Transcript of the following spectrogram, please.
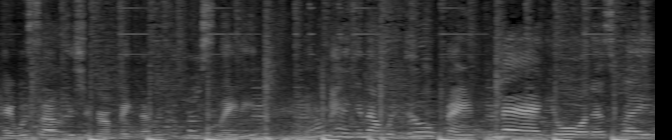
Hey, what's up? It's your girl Faith Evans, the First Lady. And I'm hanging out with Ill Famed Mag, y'all. That's right.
